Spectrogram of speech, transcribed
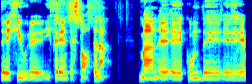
Det är hur eh, i Förenta Staterna man eh, eh kunde eh,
